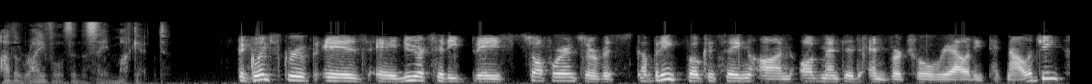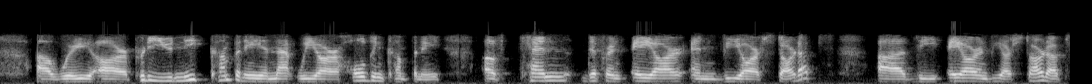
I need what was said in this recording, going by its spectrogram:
other rivals in the same market? The Glimpse Group is a New York City based software and service company focusing on augmented and virtual reality technology. Uh, we are a pretty unique company in that we are a holding company of 10 different AR and VR startups. Uh, the AR and VR startups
